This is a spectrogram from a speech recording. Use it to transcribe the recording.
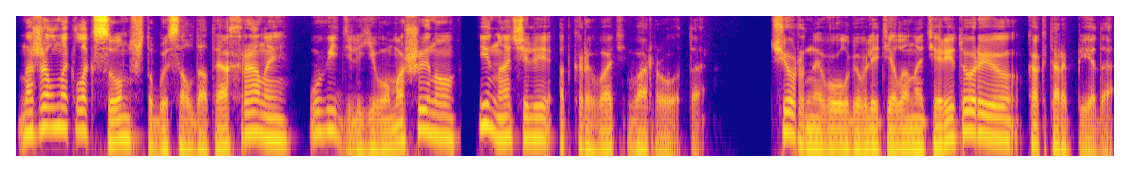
нажал на клаксон, чтобы солдаты охраны увидели его машину и начали открывать ворота. Черная «Волга» влетела на территорию, как торпеда.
